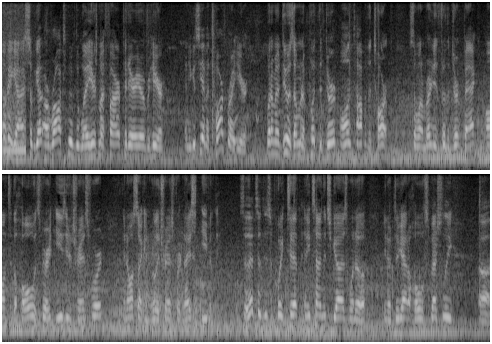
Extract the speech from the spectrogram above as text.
Okay guys, so we got our rocks moved away. Here's my fire pit area over here. And you can see I have a tarp right here. What I'm going to do is I'm going to put the dirt on top of the tarp. So when I'm ready to throw the dirt back onto the hole, it's very easy to transfer it. And also I can really transfer it nice and evenly. So that's a, just a quick tip. Anytime that you guys want to, you know, dig out a hole, especially uh,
